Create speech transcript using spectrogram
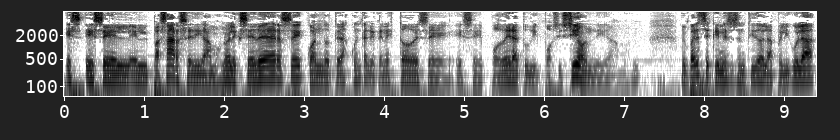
es, es el, el pasarse digamos no el excederse cuando te das cuenta que tenés todo ese ese poder a tu disposición digamos ¿no? me parece que en ese sentido la película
